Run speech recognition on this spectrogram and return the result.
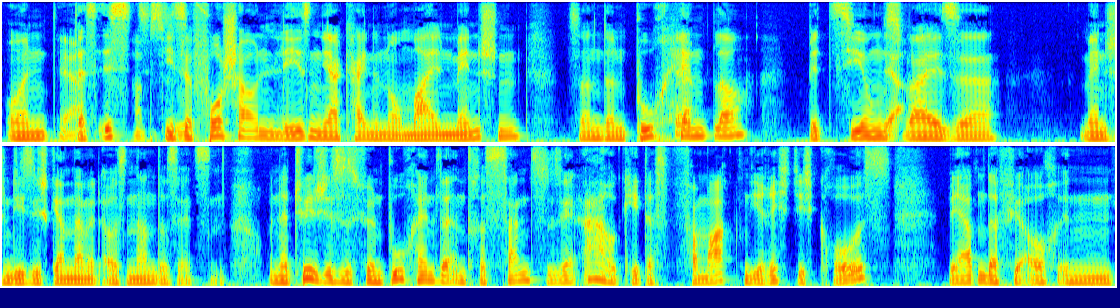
Und ja, das ist, absolut. diese Vorschauen lesen ja keine normalen Menschen, sondern Buchhändler, ja. beziehungsweise ja. Menschen, die sich gern damit auseinandersetzen. Und natürlich ist es für einen Buchhändler interessant zu sehen, ah, okay, das vermarkten die richtig groß, werben dafür auch in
